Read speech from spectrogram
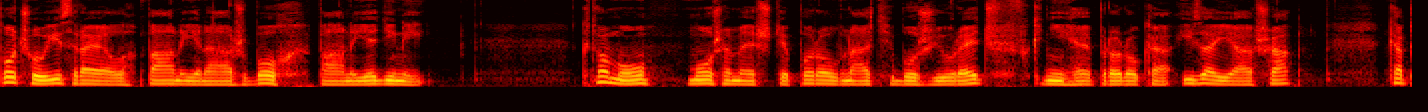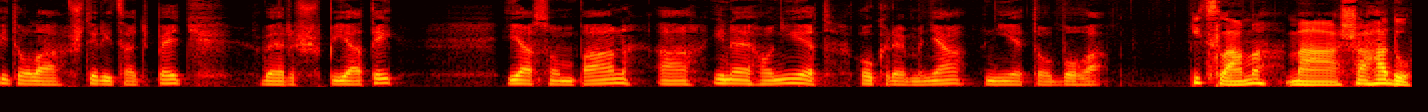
Počuj Izrael, pán je náš Boh, pán jediný. K tomu môžeme ešte porovnať Božiu reč v knihe proroka Izaiáša, kapitola 45, verš 5, ja som pán a iného niet, okrem mňa nie to Boha. Islám má šahadu,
